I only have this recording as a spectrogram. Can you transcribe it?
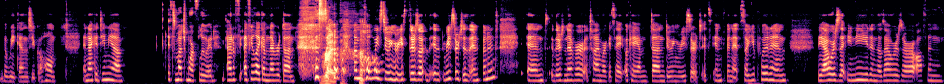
The weekends you go home. In academia, it's much more fluid. I don't. I feel like I'm never done. so right. I'm always doing research. There's a it, research is infinite, and there's never a time where I could say, okay, I'm done doing research. It's infinite. So you put in the hours that you need, and those hours are often,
